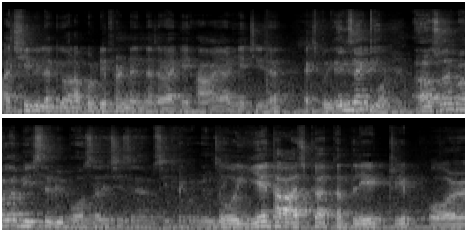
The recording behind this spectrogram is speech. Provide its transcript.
अच्छी भी लगे और आपको डिफरेंट नज़र आए कि हाँ यार ये चीज़ है एक्सपोजर एग्जैक्टली बांग्ला बीच से भी बहुत सारी चीज़ें सीखने को मिल तो ये था आज का कंप्लीट ट्रिप और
